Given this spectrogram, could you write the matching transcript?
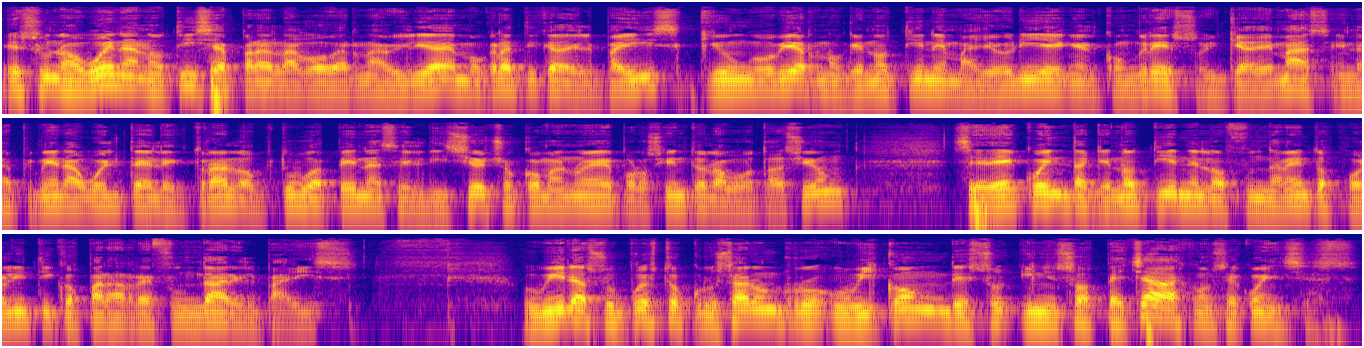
Es una buena noticia para la gobernabilidad democrática del país que un gobierno que no tiene mayoría en el Congreso y que además en la primera vuelta electoral obtuvo apenas el 18,9% de la votación, se dé cuenta que no tiene los fundamentos políticos para refundar el país. Hubiera supuesto cruzar un Rubicón de insospechadas consecuencias.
